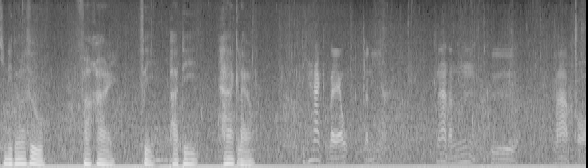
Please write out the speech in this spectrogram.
ยินดีต้อนรับสู่ฟาคายสี่พาร์ตี้ห้ากันแล้ว ที่ห้ากันแล้วตอนนี้อะหน้านั้นคือภาพขอ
